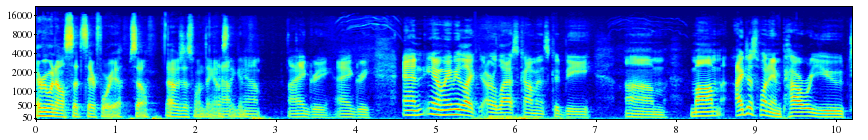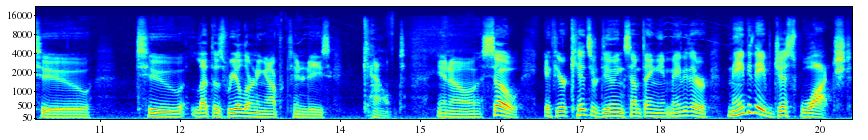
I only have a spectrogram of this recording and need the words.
everyone else sets there for you. So that was just one thing I was yeah, thinking. Yeah, I agree. I agree. And you know, maybe like our last comments could be, um, Mom, I just want to empower you to to let those real learning opportunities count you know so if your kids are doing something maybe they're maybe they've just watched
